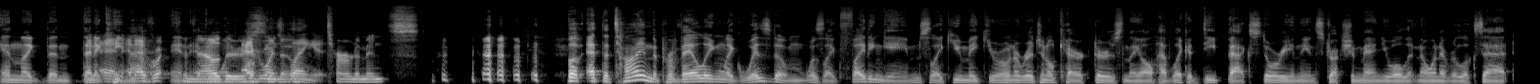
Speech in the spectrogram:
and like then then And- it came and out, everyone- and, And, now everyone there's. Everyone's you know, playing it. tournaments. But at the time, the prevailing like wisdom was like fighting games. Like you make your own original characters, and they all have like a deep backstory in the instruction manual that no one ever looks at,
